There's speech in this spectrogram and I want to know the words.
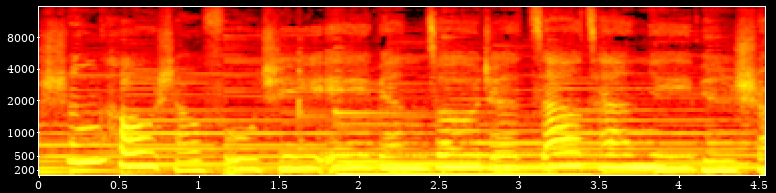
身后，小夫妻一边做着早餐，一边收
